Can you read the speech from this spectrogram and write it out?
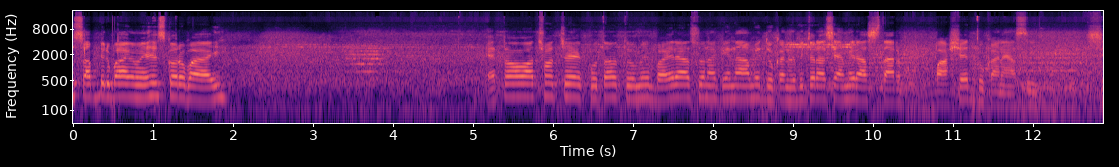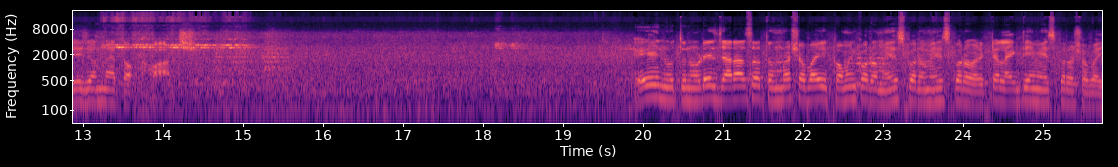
সাব্বির ভাই মেসেজ করো ভাই। এত আছো হচ্ছে কোথাও তুমি বাইরে আসো নাকি না আমি দোকানের ভিতরে আছি আমি রাস্তার পাশের দোকানে আছি। সেই জন্য এত আওয়াজ। এই নতুন ওডেস যারা আছো তোমরা সবাই কমেন্ট করো মেসেজ করো মেসেজ করো একটা লাইক দিয়ে মেসেজ করো সবাই।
